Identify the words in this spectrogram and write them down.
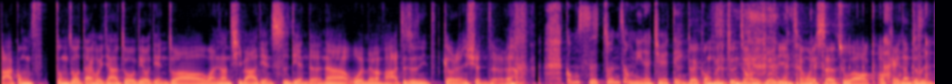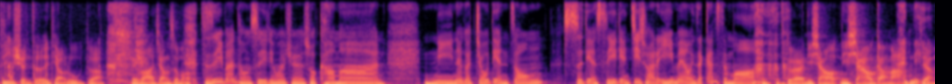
把工工作带回家做六点做到晚上七八点、十点的，那我也没办法，这就是你个人选择了。公司尊重你的决定。对公司尊重你决定成为社畜 哦，OK，那就是你自己选择的一条路，对吧、没办法讲什么。只是一般同事一定会觉得说，Come on，你那个九点钟、十点、十一点寄出来的 email，你在干什么？对啊，你想要你想要干嘛？你这样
